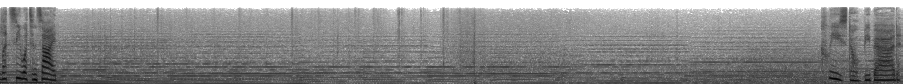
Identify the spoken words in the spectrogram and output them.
Let's see what's inside. Please don't be bad.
